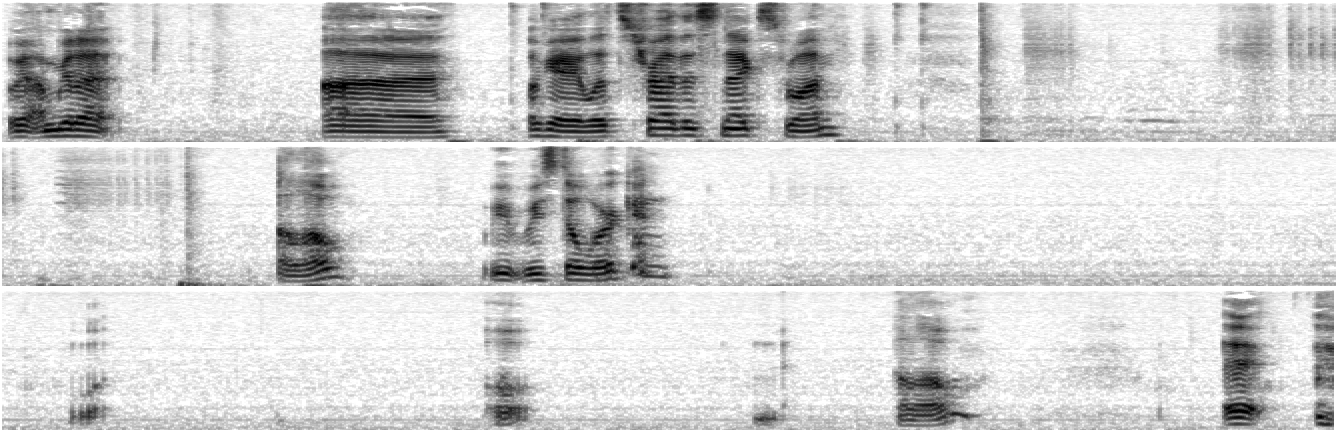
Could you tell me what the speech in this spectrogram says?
Wait, I'm gonna. Uh, okay, let's try this next one. Hello? We we still working? What? Oh. Hello? Uh,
